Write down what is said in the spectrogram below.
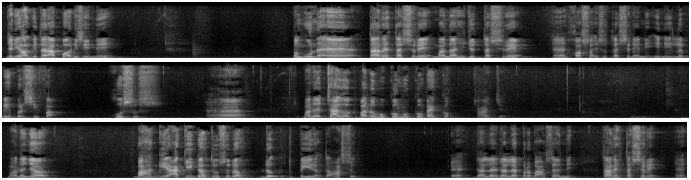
jadi hak kita nampak di sini penggunaan tarikh tashri' mana hijut tashri' eh khasa isu tashri' ini ini lebih bersifat khusus ha. mana cara kepada hukum-hukum fiqh saja maknanya bahagia akidah tu sudah duduk ke tepi dah tak masuk. Eh dalam dalam perbahasan ni. Tarikh tasyrik eh.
